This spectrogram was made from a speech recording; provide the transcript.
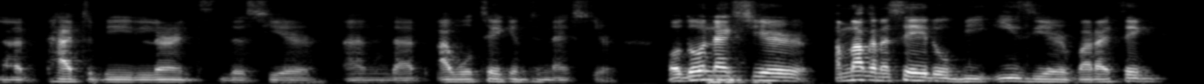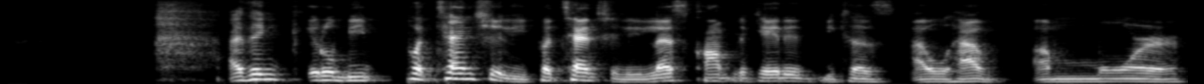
that had to be learned this year and that i will take into next year. Although next year i'm not going to say it'll be easier but i think i think it'll be potentially potentially less complicated because i will have a more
